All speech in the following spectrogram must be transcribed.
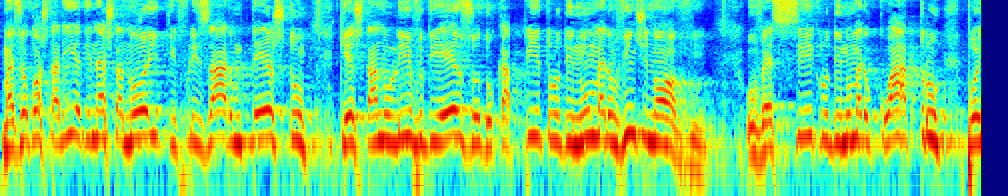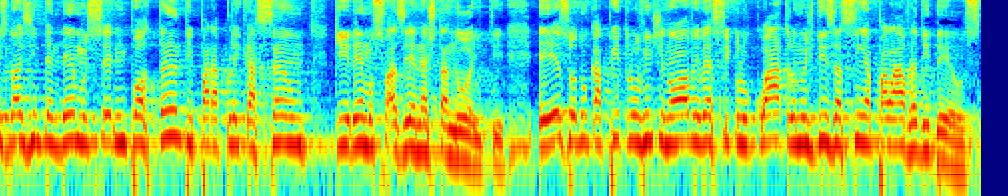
Mas eu gostaria de nesta noite frisar um texto que está no livro de Êxodo, capítulo de número 29 o versículo de número 4, pois nós entendemos ser importante para a aplicação que iremos fazer nesta noite. Êxodo capítulo 29, versículo 4 nos diz assim a palavra de Deus:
